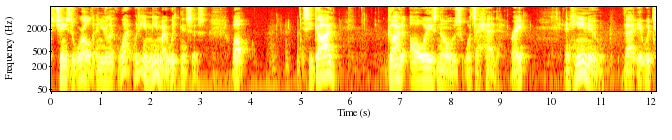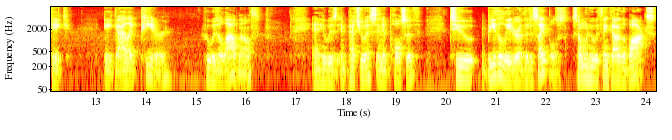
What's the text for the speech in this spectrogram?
to change the world. And you're like, what? What do you mean, my weaknesses? Well, see, God. God always knows what's ahead, right? And he knew that it would take a guy like Peter, who was a loudmouth and who was impetuous and impulsive, to be the leader of the disciples, someone who would think out of the box,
